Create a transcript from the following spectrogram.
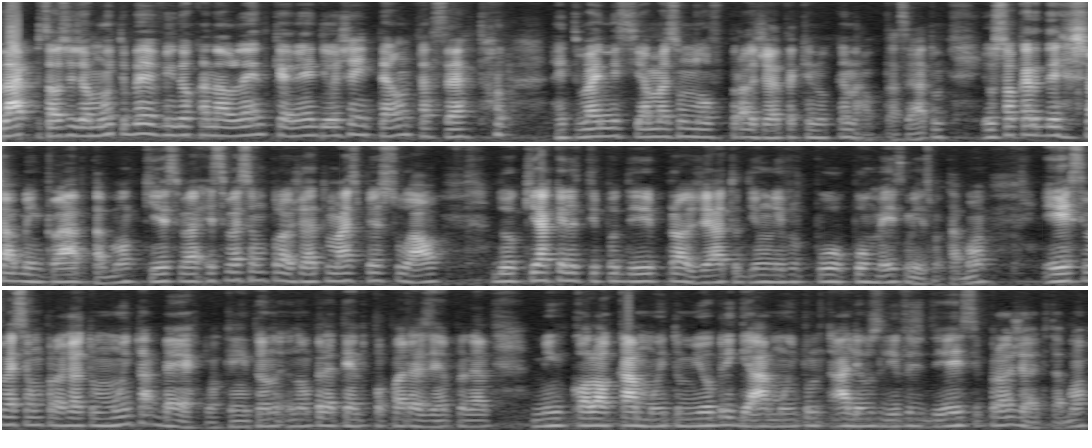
Olá pessoal, seja muito bem-vindo ao canal Lendo Querendo e hoje então, tá certo? A gente vai iniciar mais um novo projeto aqui no canal, tá certo? Eu só quero deixar bem claro, tá bom? Que esse vai, esse vai ser um projeto mais pessoal do que aquele tipo de projeto de um livro por, por mês mesmo, tá bom? Esse vai ser um projeto muito aberto, ok? Então eu não pretendo, por exemplo, né, me colocar muito, me obrigar muito a ler os livros desse projeto, tá bom?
